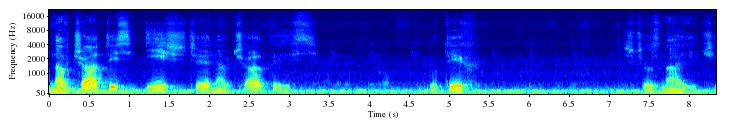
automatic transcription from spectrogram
навчатись і ще навчатись у тих, що знаючі.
